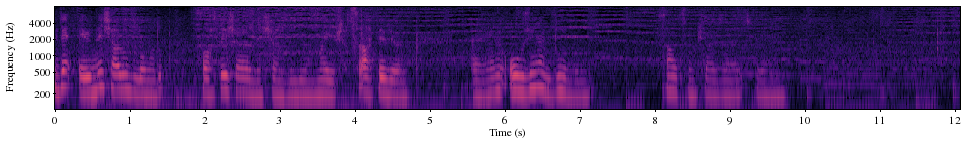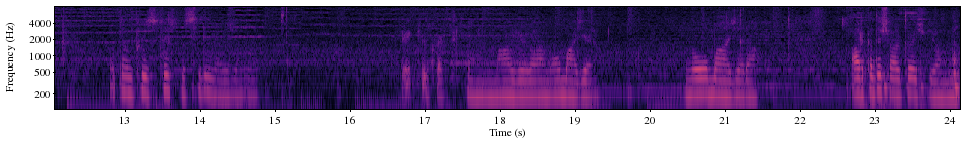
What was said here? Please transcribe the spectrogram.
Bir de evde şarj bulamadım. Sahte şarjla şarj ediyorum. Hayır sahte diyorum. Ee, yani orijinal bilmiyorum. Samsung şarj aleti yani. Zaten PlayStation sileyim alacağım ya. Gerek yok artık yani macera no macera. No macera. Arkada şarkı açacağım ben.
